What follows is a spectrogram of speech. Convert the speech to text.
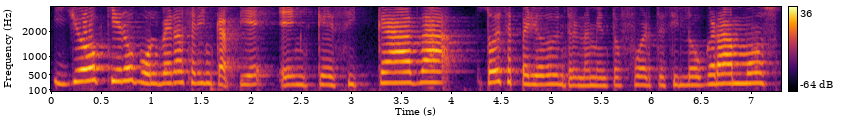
Y yo quiero volver a hacer hincapié en que si cada, todo ese periodo de entrenamiento fuerte, si logramos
